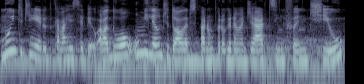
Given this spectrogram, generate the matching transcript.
muito dinheiro do que ela recebeu. Ela doou um milhão de dólares para um programa de artes infantil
